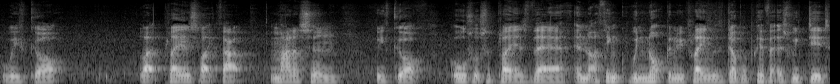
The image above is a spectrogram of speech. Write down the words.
we've got like players like that, Maddison, we've got all sorts of players there, and I think we're not going to be playing with a double pivot as we did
